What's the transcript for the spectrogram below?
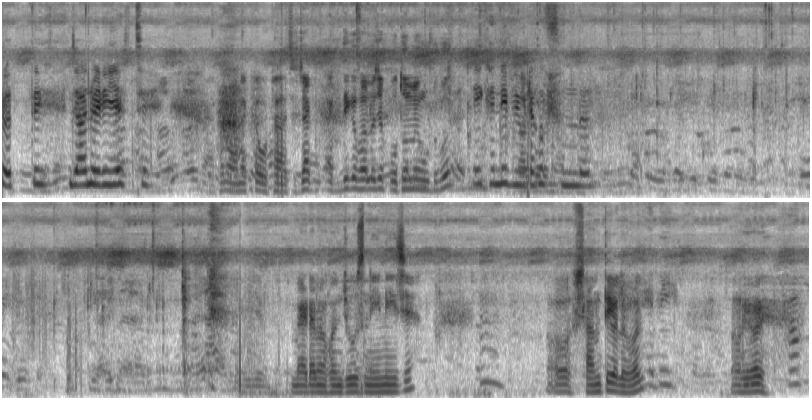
সত্যি জান বেরিয়ে যাচ্ছে। এখন অনেকটা ওঠা আছে। যাক একদিকে ভালো যে প্রথমে উঠবো। এইখানে ভিউটা খুব সুন্দর। ম্যাডাম এখন জুস নিয়ে নিয়েছে। ও শান্তি হলো বল? ও এবার জুস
